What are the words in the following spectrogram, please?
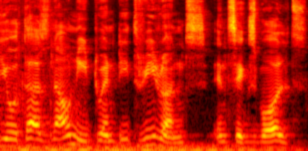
Yodhas now need 23 runs in six balls.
